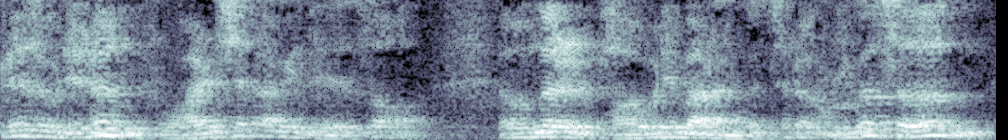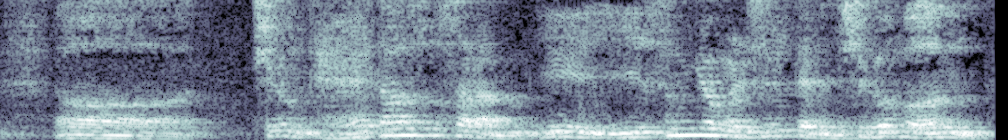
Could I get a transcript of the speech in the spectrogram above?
그래서 우리는 부활신앙에 대해서 오늘 바울이 말한 것처럼 이것은 어, 지금 대다수 사람 이, 이 성경을 쓸 때는 지금은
